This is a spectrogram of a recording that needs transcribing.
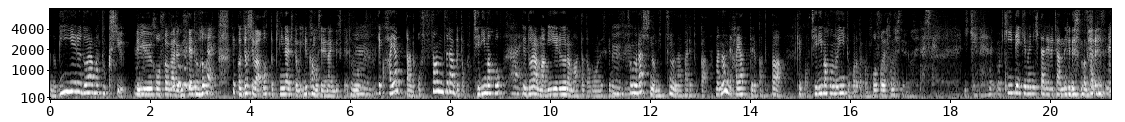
あの BL ドラマ特集っていう放送があるんですけれども、うん。はい。結構女子はもっと気になる人もいるかもしれないんですけれども、うん。結構流行ったあの「おっさんずラブ」とか「チェリマホ」はい。っていうドラマ BL ドラマあったと思うんですけど、うんうん。そのラッシュの3つの流れとか、まあ、なんで流行ってるかとか結構チェリマホのいいところとかも放送で話してるので。確かイケメン聞いてイケメンに浸れるチャンネルですので。そうですね。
